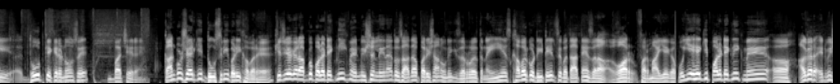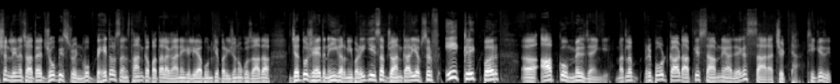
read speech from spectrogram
धूप की किरणों से बचे रहें। कानपुर शहर की दूसरी बड़ी खबर है कि जी, अगर आपको पॉलिटेक्निक में एडमिशन लेना है तो ज़्यादा परेशान होने की ज़रूरत नहीं है। इस खबर को डिटेल से बताते हैं, जरा गौर फरमाइएगा। वो ये है कि पॉलिटेक्निक में अगर एडमिशन लेना चाहता है, जो भी स्टूडेंट वो बेहतर संस्थान का पता लगाने के लिए अब उनके परिजनों को ज़्यादा जद्दोजहद नहीं करनी पड़ेगी। ये सब जानकारी अब सिर्फ़ एक क्लिक पर आपको मिल जाएँगी। मतलब रिपोर्ट कार्ड आपके सामने आ जाएगा, सारा चिट्ठा। ठीक है जी?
